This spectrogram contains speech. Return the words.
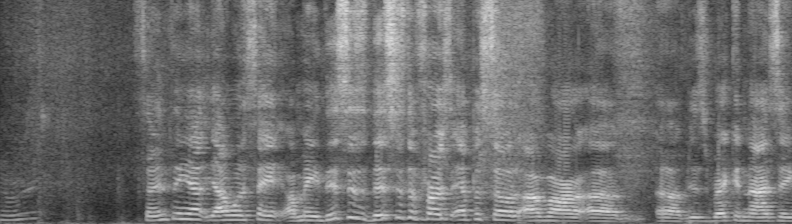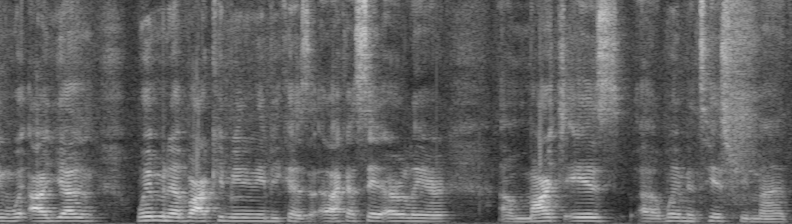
All right. So anything y'all, y'all want to say? I mean, this is this is the first episode of our um, uh, just recognizing our young women of our community because, like I said earlier, um, March is uh, Women's History Month,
